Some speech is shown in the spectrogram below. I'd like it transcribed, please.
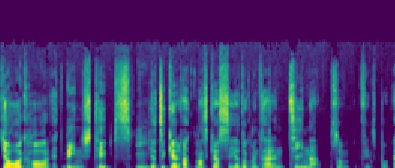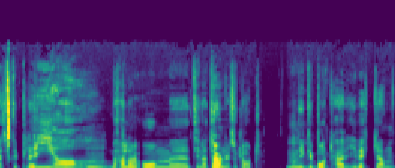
Jag har ett binge-tips. Mm. Jag tycker att man ska se dokumentären Tina som finns på SVT Play. Ja, Mm, det handlar om eh, Tina Turner såklart. Hon Mm. gick ju bort här i veckan.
